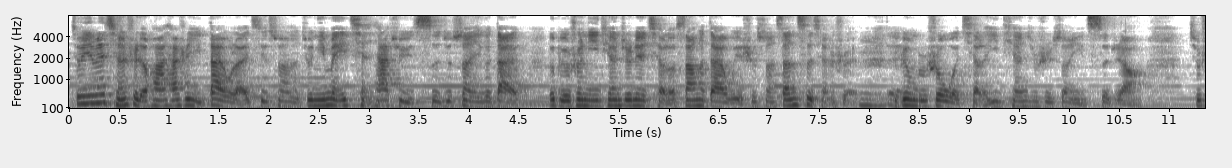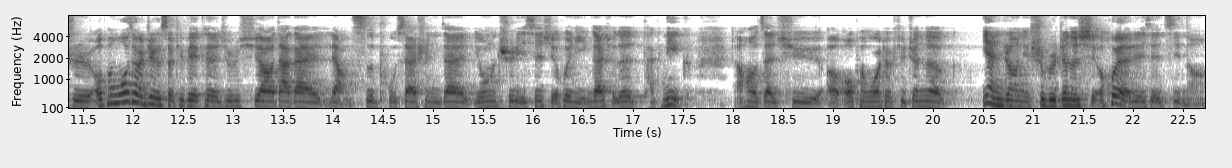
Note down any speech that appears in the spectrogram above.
就因为潜水的话，它是以 dive 来计算的，就你每潜下去一次就算一个 dive。就比如说你一天之内潜了三个 dive，也是算三次潜水，对就并不是说我潜了一天就是算一次这样。就是 open water 这个 certificate 就是需要大概两次 pool session，你在游泳池里先学会你应该学的 technique，然后再去呃 open water 去真的验证你是不是真的学会了这些技能。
